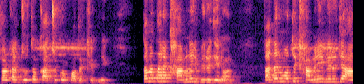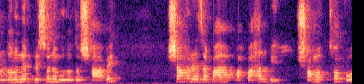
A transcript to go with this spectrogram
সরকার দ্রুত কার্যকর পদক্ষেপ নিক। তবে তারা খামেনির বিরোধী নন। তাদের মতে খামেনির বিরোধী আন্দোলনের পেছনে মূলত সাবেক শাহ রেজা পাহালবির সমর্থক ও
